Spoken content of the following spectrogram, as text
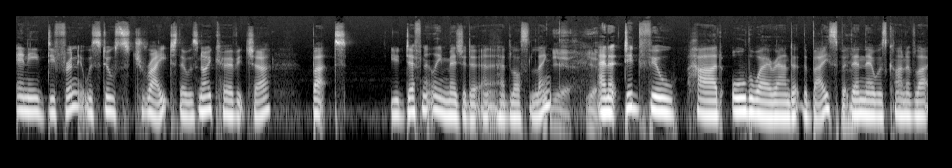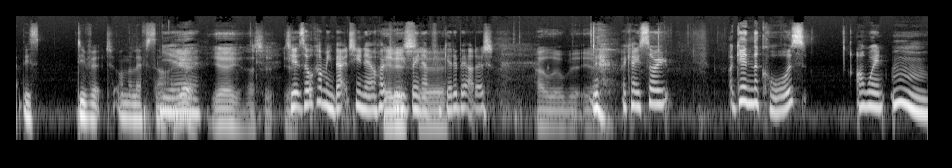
any different. It was still straight. There was no curvature, but you definitely measured it and it had lost length. Yeah. Yeah. And it did feel hard all the way around at the base, but Mhm. then there was kind of like this divot on the left side. Yeah. yeah. Yeah. Yeah. That's it. See, Yeah. it's all coming back to you now. Hopefully, is, you've been able to forget about it. A little bit. Yeah. Okay, so again, the cause. I went, hmm,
